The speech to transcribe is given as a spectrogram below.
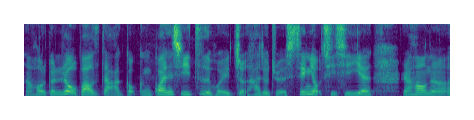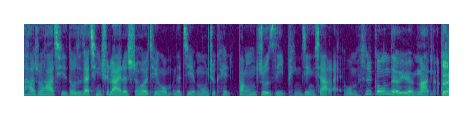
然后跟肉包子打狗，跟关系自毁者，他就觉得心有戚戚焉。然后呢，他说他其实都是在情绪来的时候会听我们的节目，就可以帮助自己平静下来。我们是功德圆满啊。对，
